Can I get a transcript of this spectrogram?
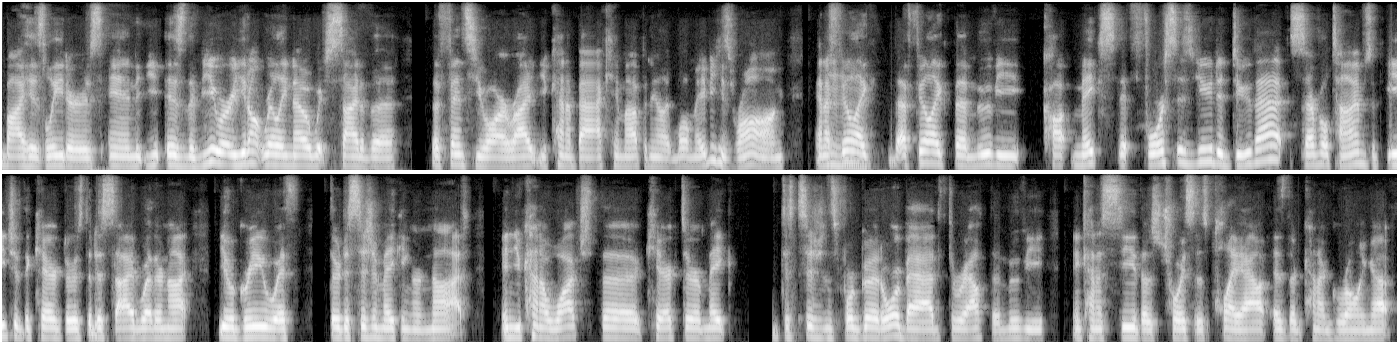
by his leaders, and you, as the viewer, you don't really know which side of the the fence you are. Right? You kind of back him up, and you're like, well, maybe he's wrong. And I feel Mhm. like I feel like the movie ca- makes it forces you to do that several times with each of the characters to decide whether or not you agree with their decision making or not. And you kind of watch the character make decisions for good or bad throughout the movie and kind of see those choices play out as they're kind of growing up.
